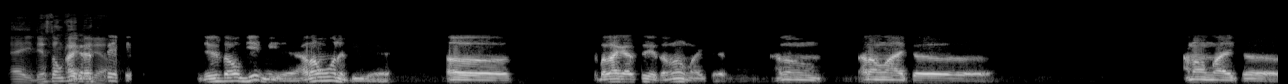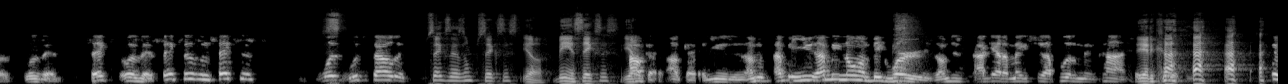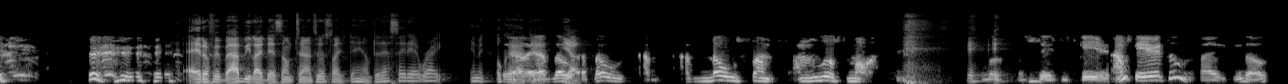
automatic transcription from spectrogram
hey, just don't like get I me there. said, just don't get me there. I don't want to be there. Uh, but like I said, I don't like that. I don't. I don't like. Uh, I don't like. Uh, what's that? Sex? What's that? Sexism? Sexist? What? What you call it? Sexism, sexist. Yeah, being sexist. Yeah. Okay, okay. Using, I'm, I be, using, I be knowing big words. I'm just, I gotta make sure I put them in context. Yeah, the con- hey, don't feel bad. I be like that sometimes too. It's like, damn, did I say that right? In the, okay, yeah, I. I know, yeah. I know, I, I know some. I'm a little smart. Look, she said she's scared. I'm scared too. Like you know,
